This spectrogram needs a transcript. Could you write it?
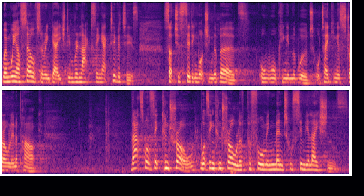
when we ourselves are engaged in relaxing activities, such as sitting watching the birds, or walking in the wood, or taking a stroll in a park. That's what's in control, what's in control of performing mental simulations.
